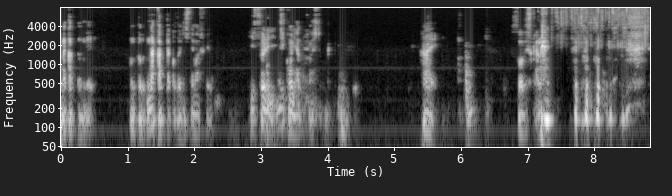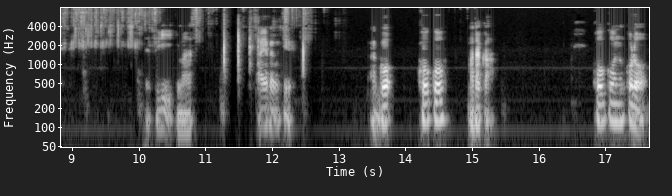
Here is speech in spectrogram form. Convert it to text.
なかったんで、本当なかったことにしてますけど。ひっそり事故に遭ってました。はい。そうですかね。じゃあ次行きます。あ、やばい、落ちる。あ、5。高校？またか。高校の頃、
